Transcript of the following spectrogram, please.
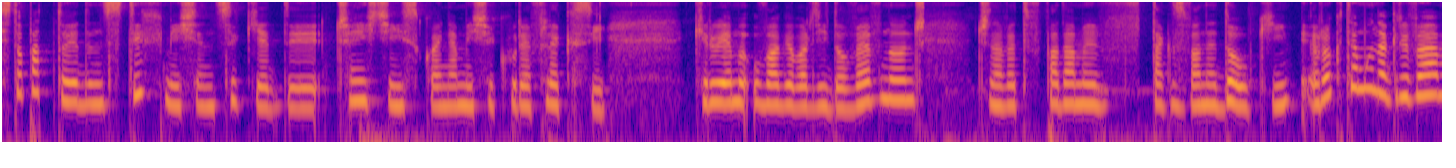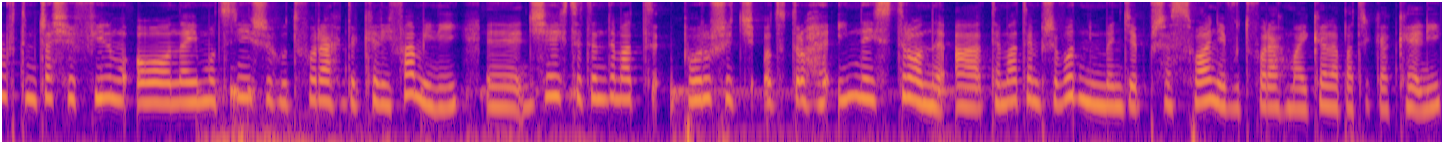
Listopad to jeden z tych miesięcy, kiedy częściej skłaniamy się ku refleksji. Kierujemy uwagę bardziej do wewnątrz, czy nawet wpadamy w tak zwane dołki. Rok temu nagrywałam w tym czasie film o najmocniejszych utworach The Kelly Family. E, Dzisiaj chcę ten temat poruszyć od trochę innej strony, a tematem przewodnim będzie przesłanie w utworach Michaela Patricka Kelly,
